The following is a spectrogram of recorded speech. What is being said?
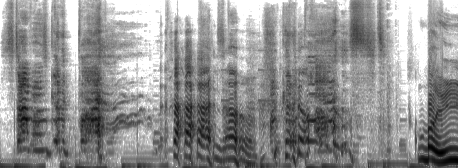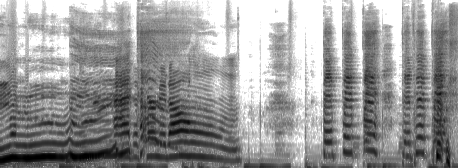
Stop! I was gonna bust. no. I'm gonna bust. I had to turn it on.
